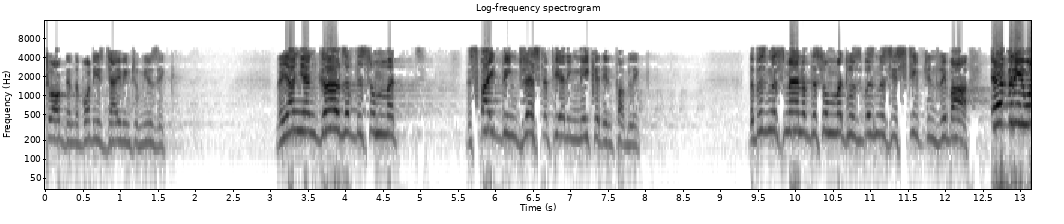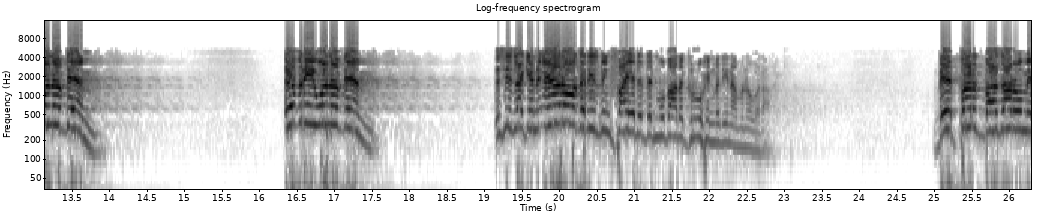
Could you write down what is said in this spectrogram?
clogged and the body is jiving to music. The young, young girls of this ummah, despite being dressed, appearing naked in public. The businessman of this ummah whose business is steeped in riba. Every one of them. Every one of them. This is like an arrow that is being fired at that Mubarak Ruh in Medina بے پرد بازاروں میں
